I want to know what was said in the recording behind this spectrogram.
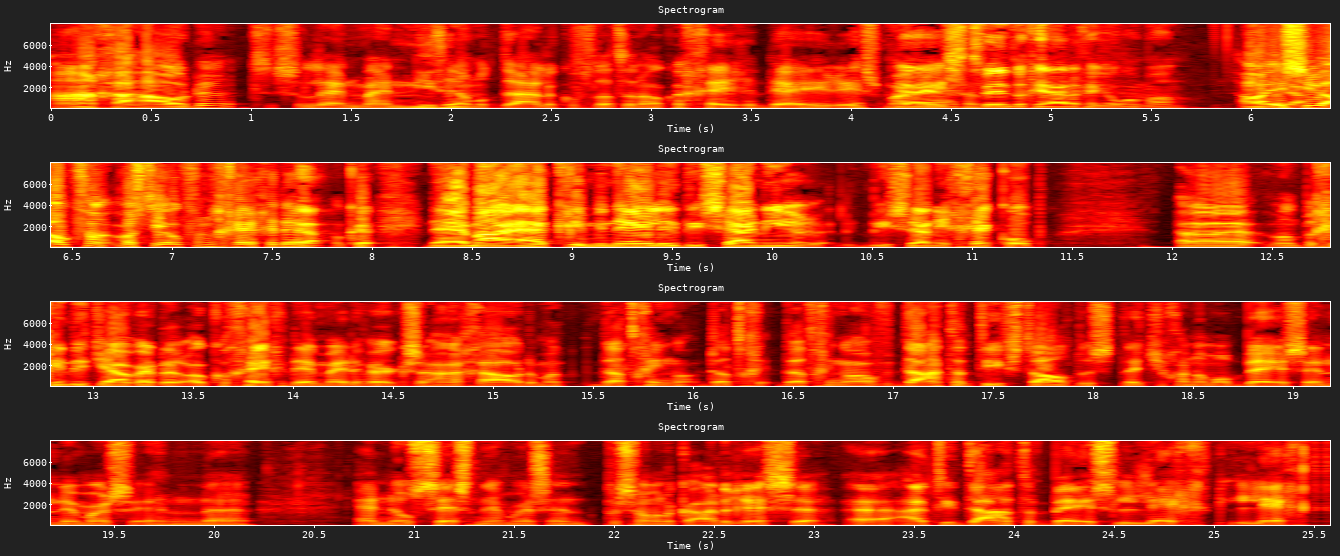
aangehouden. Het is alleen mij niet helemaal duidelijk of dat dan ook een GGD'er is. Maar ja, ja, is een 20-jarige jongeman. Oh, is ja. ook van, was hij ook van de GGD? Oké. Nee, maar hè, criminelen die zijn, hier, die zijn hier gek op. Uh, want begin dit jaar werden er ook al GGD-medewerkers aangehouden. Maar dat ging, dat, dat ging over datadiefstal. Dus dat je gewoon allemaal BSN-nummers en, uh, en 06-nummers en persoonlijke adressen uh, uit die database legt, legt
